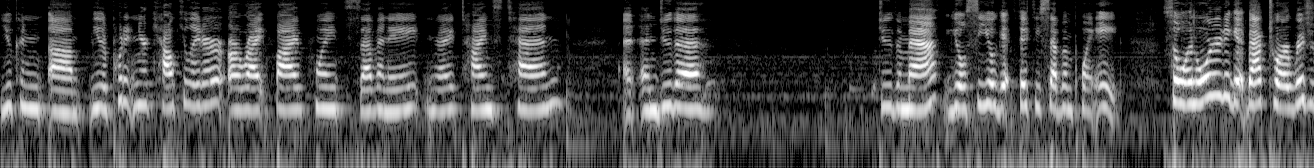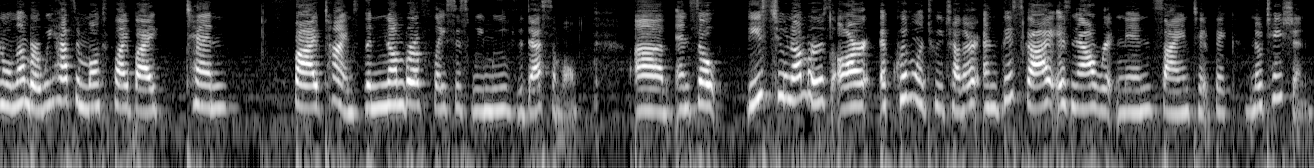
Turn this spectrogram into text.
You can um, either put it in your calculator or write 5.78 right times 10 and, and do the do the math. You'll see you'll get 57.8. So in order to get back to our original number, we have to multiply by 10 five times the number of places we moved the decimal. Um, and so these two numbers are equivalent to each other, and this guy is now written in scientific notation.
